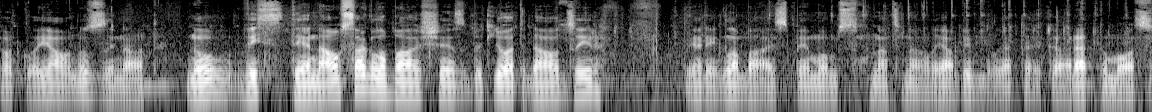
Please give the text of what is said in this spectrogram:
kaut ko jaunu uzzināt. Nu, visi tie nav saglabājušies, bet ļoti daudz ir. Tie arī glabājas pie mums Nacionālajā bibliotekā retumos.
